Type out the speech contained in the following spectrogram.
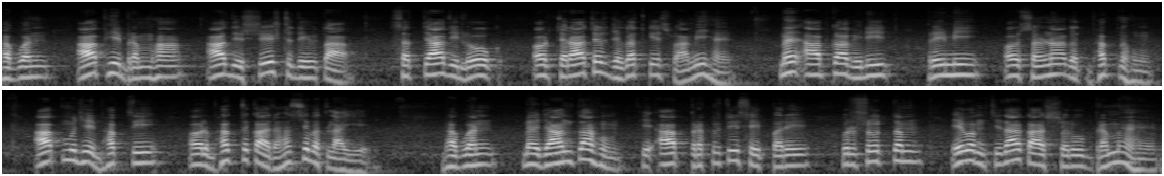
भगवान, आप ही ब्रह्मा, आदि श्रेष्ठ देवता, सत्यादि लोक और चराचर जगत के स्वामी हैं। मैं आपका विनीत प्रेमी और शरणागत भक्त हूँ। आप मुझे भक्ति और भक्त का रहस्य बतलाइए। भगवान, मैं जानता हूँ कि आप प्रकृति से परे पुरुषोत्तम एवं चिदाकाश स्वरूप ब्रह्म हैं।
